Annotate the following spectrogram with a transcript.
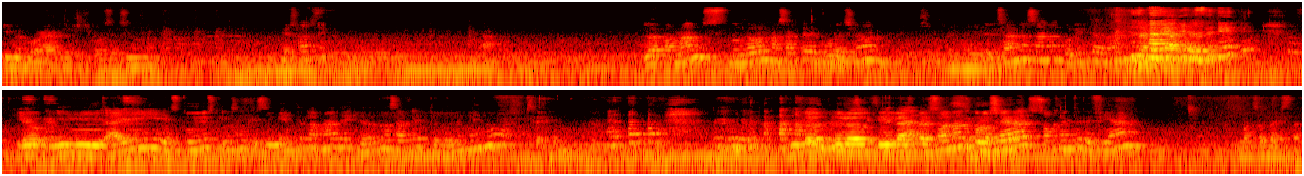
y mejorar el proceso inflamatorio. Eso hace. Las mamás nos, nos daban masaje de curación. El sana, sana, colita de. Y, y hay estudios que dicen que si mientes la madre y te das masaje, te duele menos. Sí. Y, lo- y lo- y las personas groseras son gente de fiar. Más honesta.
